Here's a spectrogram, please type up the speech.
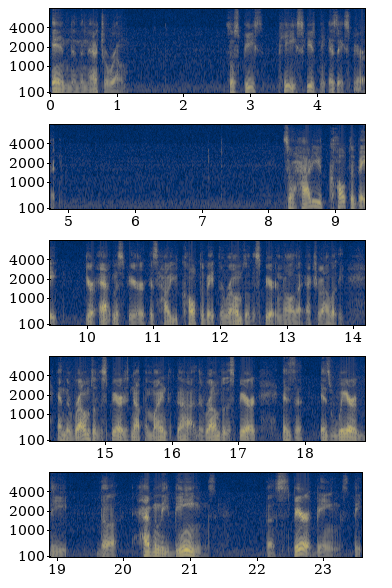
end in the natural realm. So peace, peace, excuse me, is a spirit. So how do you cultivate your atmosphere is how you cultivate the realms of the spirit and all that actuality. And the realms of the spirit is not the mind of God. The realms of the spirit is a, is where the the heavenly beings, the spirit beings, the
